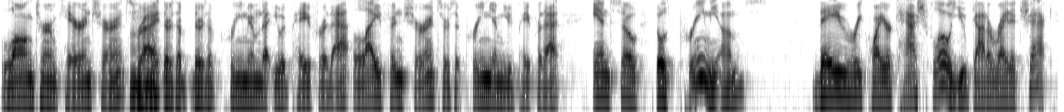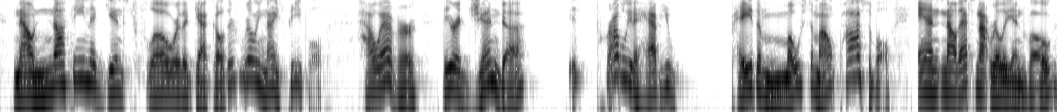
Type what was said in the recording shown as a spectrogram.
long-term care insurance, right? There's a there's a premium that you would pay for that. Life insurance, there's a premium you'd pay for that. And so those premiums they require cash flow. You've got to write a check. Now, nothing against Flo or the Gecko. They're really nice people. However, their agenda is probably to have you pay the most amount possible. And now that's not really in vogue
